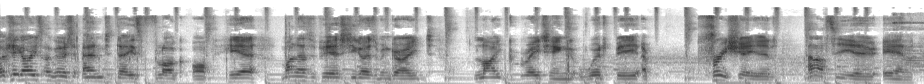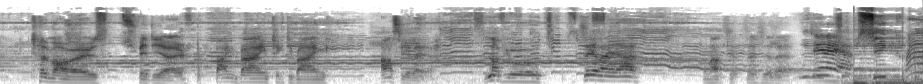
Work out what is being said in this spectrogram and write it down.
Okay guys, I'm going to end today's vlog off here. My name is Pierce, you guys have been great. Like, rating would be appreciated. And I'll see you in tomorrow's video. Bang bang, tickety bang. I'll see you later. Love you all. See you later. And that's it, so see you later. See you later.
